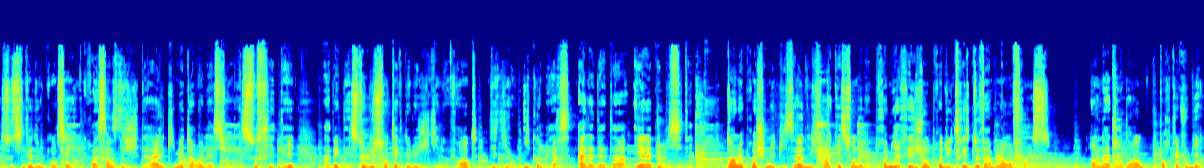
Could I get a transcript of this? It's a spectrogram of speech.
société de conseil en croissance digitale qui met en relation des sociétés avec des solutions technologiques innovantes dédiées au e-commerce, à la data et à la publicité. Dans le prochain épisode, il sera question de la première région productrice de vin blanc en France. En attendant, portez-vous bien.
